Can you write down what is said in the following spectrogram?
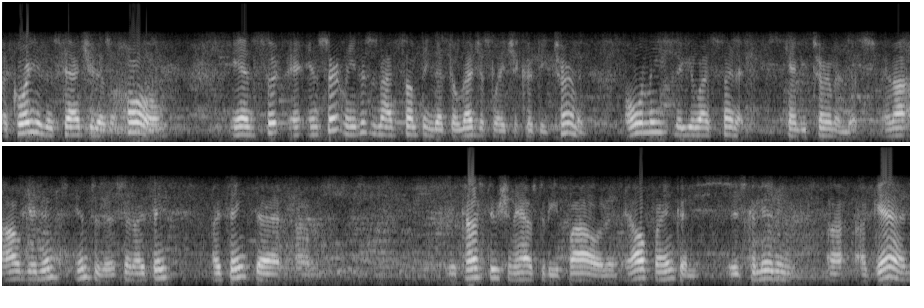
according to the statute as a whole, and, cer- and certainly this is not something that the legislature could determine, only the U.S. Senate can determine this. And I, will get in, into this, and I think I think that um, the Constitution has to be followed, and Al Franken is committing uh, again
